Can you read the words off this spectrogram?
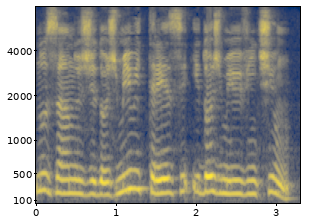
nos anos de 2013 e 2021.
